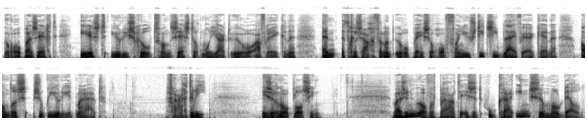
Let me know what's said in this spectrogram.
Europa zegt eerst jullie schuld van 60 miljard euro afrekenen en het gezag van het Europese Hof van Justitie blijven erkennen. Anders zoeken jullie het maar uit. Vraag 3. Is er een oplossing? Waar ze nu over praten is het Oekraïense model.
